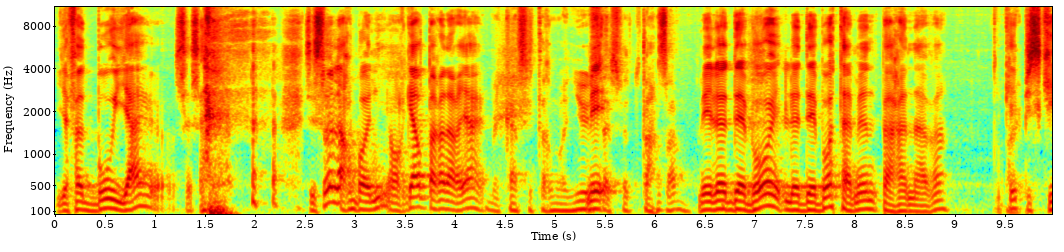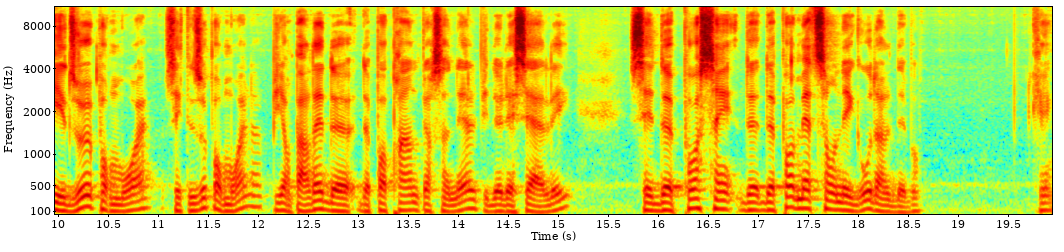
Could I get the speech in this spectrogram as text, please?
Il a fait beau hier, c'est ça. c'est ça l'harmonie. On regarde par en arrière. Mais quand c'est harmonieux, ça se fait tout ensemble. Mais le débat, le débat t'amène par en avant. Puis ce qui est dur pour moi, c'était dur pour moi, là. Puis on parlait de ne pas prendre personnel puis de laisser aller. C'est de pas de, de pas mettre son ego dans le débat. OK?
